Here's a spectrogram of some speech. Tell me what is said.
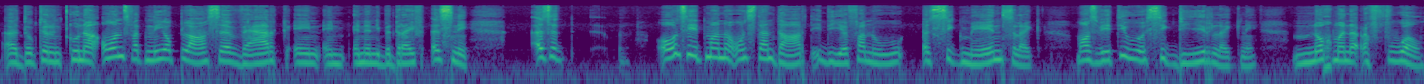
Uh, dokter Nkuna ons wat nie op plase werk en en en in die bedryf is nie is dit ons het maar 'n onstandaard idee van hoe 'n siek mens lyk maar ons weet nie hoe 'n siek dier lyk nie nog minder 'n voël.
